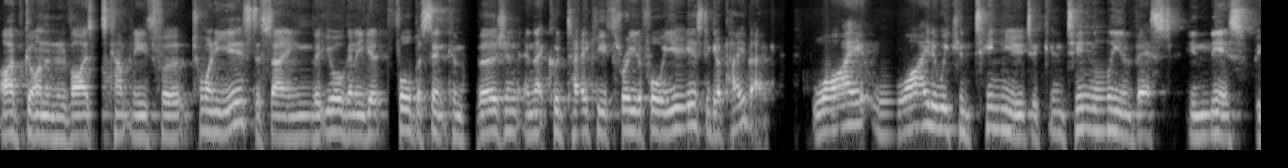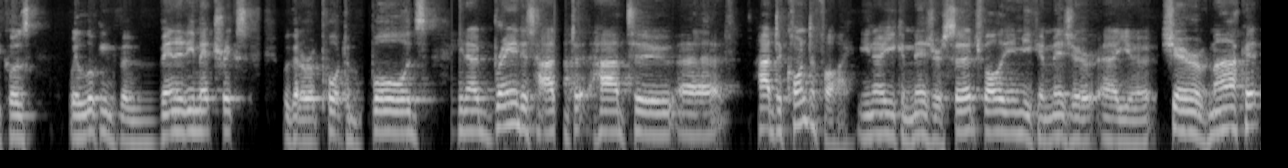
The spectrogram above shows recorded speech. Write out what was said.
I've gone and advised companies for 20 years to saying that you're going to get 4% conversion and that could take you three to four years to get a payback. Why, why do we continue to continually invest in this? Because we're looking for vanity metrics. We've got to report to boards. You know, brand is hard to, hard to uh, hard to quantify. You know, you can measure search volume, you can measure uh, your share of market.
